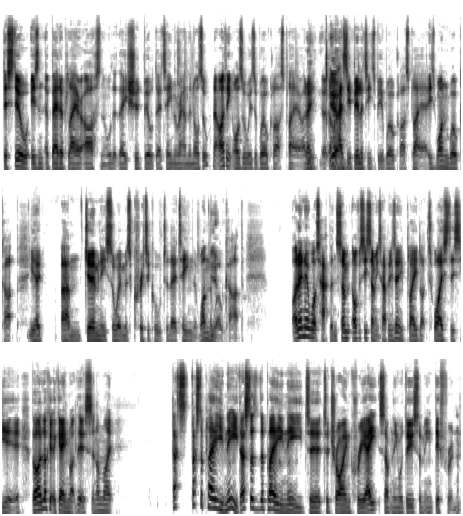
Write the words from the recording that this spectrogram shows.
there still isn't a better player at Arsenal that they should build their team around than Ozil. Now, I think Ozil is a world class player. I don't or Yeah. has the ability to be a world class player. He's won World Cup. You know, um, Germany saw him as critical to their team that won the Yeah. World Cup. I don't know what's happened. Some obviously something's happened. He's only played like twice this year, but I look at a game like this and I'm like, that's that's the player you need. That's the, the player you need to to try and create something or do something different.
